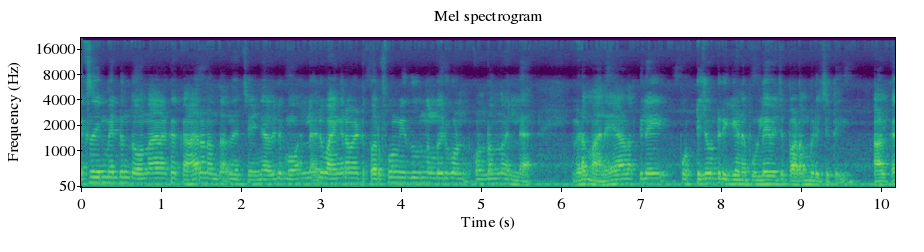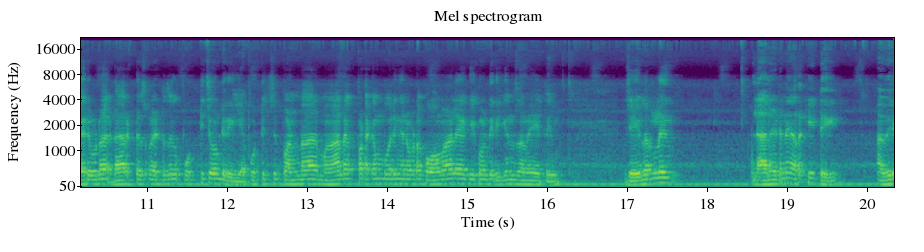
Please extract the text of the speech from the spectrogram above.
എക്സൈറ്റ്മെന്റും തോന്നാനൊക്കെ കാരണം എന്താണെന്ന് വെച്ച് കഴിഞ്ഞാൽ അതിൽ മോഹൻലാൽ ഭയങ്കരമായിട്ട് പെർഫോം ചെയ്തു എന്നുള്ളൊരു കൊണ്ടൊന്നുമല്ല ഇവിടെ മലയാളത്തിൽ പൊട്ടിച്ചുകൊണ്ടിരിക്കുകയാണ് പുള്ളിയെ വെച്ച് പടം പിടിച്ചിട്ട്. ആൾക്കാർ ഇവിടെ ഡയറക്ടേഴ്സ് റൈറ്റേഴ്സൊക്കെ പൊട്ടിച്ചുകൊണ്ടിരിക്കുക പൊട്ടിച്ച് പണ്ട മാലപ്പടക്കം പോലെ ഇങ്ങനെ ഇവിടെ കോമാളിയാക്കിക്കൊണ്ടിരിക്കുന്ന സമയത്ത് ജയിലറിൽ ലാലേട്ടനെ ഇറക്കിയിട്ട് അവർ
